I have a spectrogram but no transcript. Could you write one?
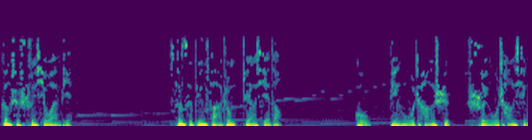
更是瞬息万变。《孙子兵法》中这样写道：“故兵无常势，水无常形，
